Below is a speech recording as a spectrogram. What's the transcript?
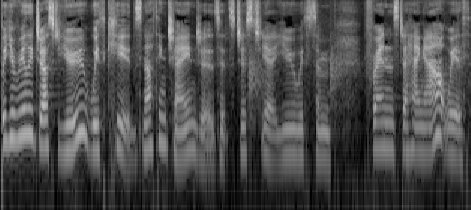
But you're really just you with kids. Nothing changes. It's just, yeah, you with some friends to hang out with.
